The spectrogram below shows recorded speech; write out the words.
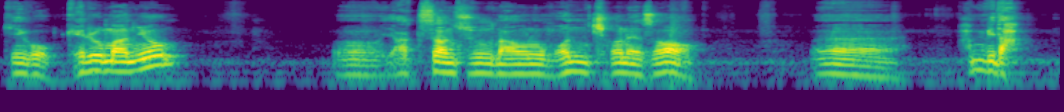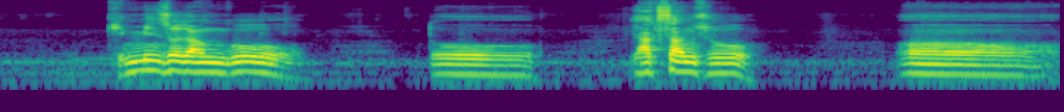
계곡 게르마늄 어, 약산수 나오는 원천에서 어, 합니다. 김민서 장구 또 약산수 어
